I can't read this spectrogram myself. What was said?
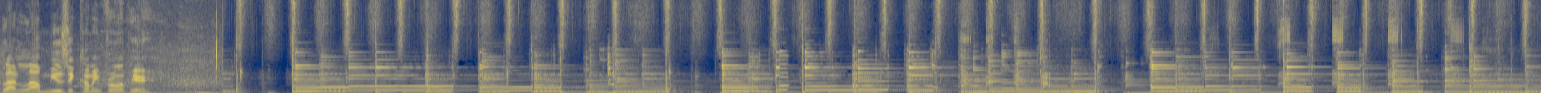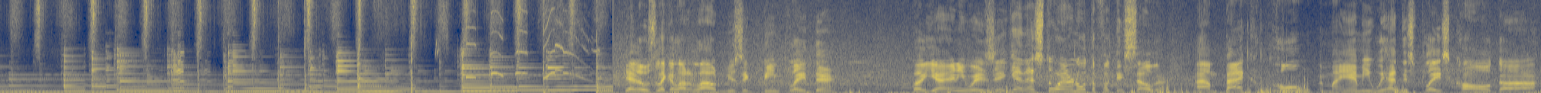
A lot of loud music coming from up here. Was like a lot of loud music being played there. But yeah, anyways, yeah, that store, I don't know what the fuck they sell there. Um, back home in Miami, we had this place called uh,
